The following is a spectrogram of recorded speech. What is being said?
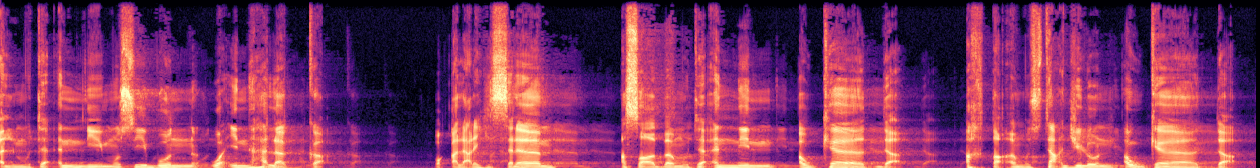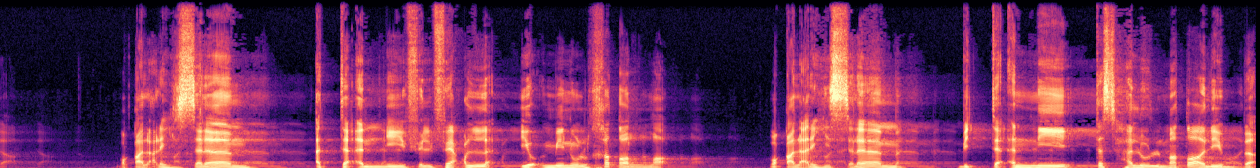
المتأني مصيب وإن هلك. وقال عليه السلام أصاب متأن أو كاد أخطأ مستعجل أو كاد. وقال عليه السلام التأني في الفعل يؤمن الخطل وقال عليه السلام بالتأني تسهل المطالب.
